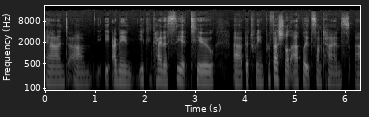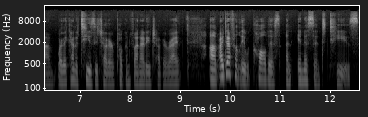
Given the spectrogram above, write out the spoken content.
and um, I mean, you can kind of see it too uh, between professional athletes sometimes, um, where they kind of tease each other, poking fun at each other, right? Um, I definitely would call this an innocent tease.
